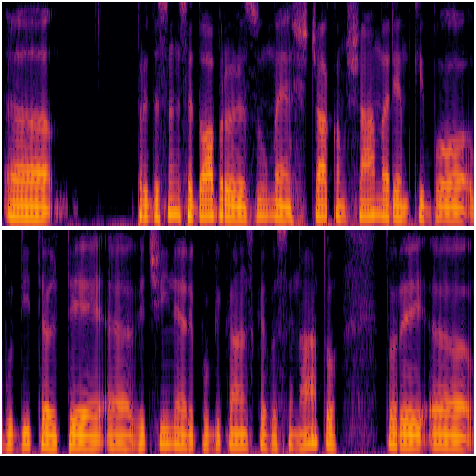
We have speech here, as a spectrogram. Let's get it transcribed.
Uh, predvsem se dobro razume s Čakom Šamarjem, ki bo voditelj te uh, večine republikanske v senatu. Torej, uh,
